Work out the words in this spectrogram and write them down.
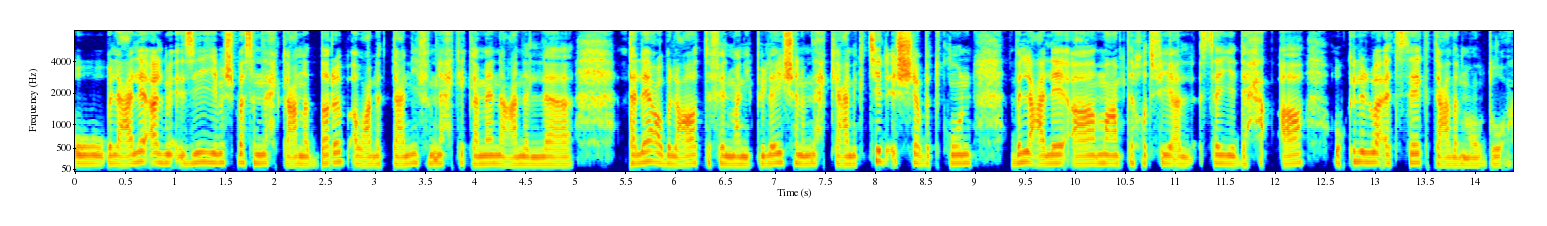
وبالعلاقة المأذية مش بس بنحكي عن الضرب أو عن التعنيف بنحكي كمان عن التلاعب العاطفي المانيبيوليشن بنحكي عن كتير إشياء بتكون بالعلاقة ما عم تاخد فيها السيدة حقها وكل الوقت ساكتة عن الموضوع.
